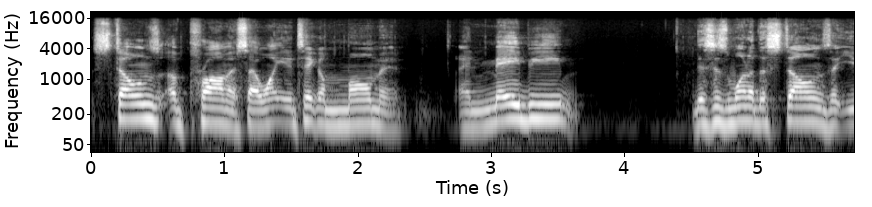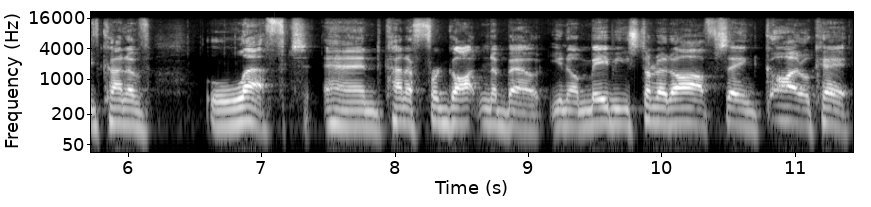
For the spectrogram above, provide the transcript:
Stones of promise. I want you to take a moment and maybe this is one of the stones that you've kind of left and kind of forgotten about. You know, maybe you started off saying, "God, okay,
